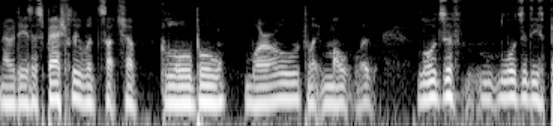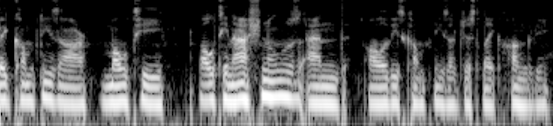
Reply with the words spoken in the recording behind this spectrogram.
nowadays, especially with such a global world. Like, mul- like loads of loads of these big companies are multi multinationals, and all of these companies are just like hungry,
